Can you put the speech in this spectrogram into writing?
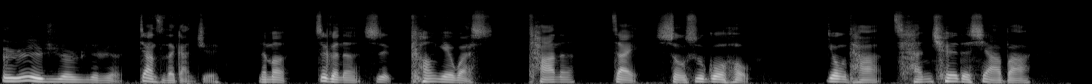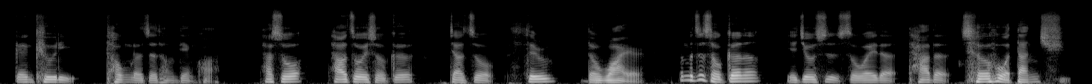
呃这样子的感觉。那么。这个呢是 Kanye West，他呢在手术过后，用他残缺的下巴跟 Cody 通了这通电话。他说他要做一首歌，叫做 Through the Wire。那么这首歌呢，也就是所谓的他的车祸单曲。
